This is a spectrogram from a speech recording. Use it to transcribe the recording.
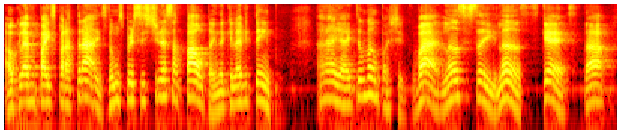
Algo que leva o país para trás. Vamos persistir nessa pauta, ainda que leve tempo. Ai, ai, então vamos, Pacheco. Vai, lança isso aí, lança, esquece, tá?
